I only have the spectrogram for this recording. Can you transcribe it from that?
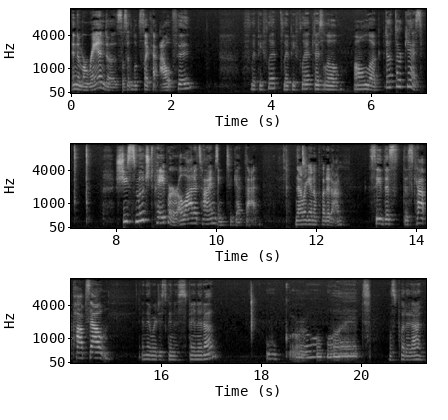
And the Miranda's, it looks like her outfit. Flippy flip, flippy flip. There's a little, oh look, Dr. Kiss. She smooched paper a lot of times to get that. Now we're gonna put it on. See this, this cap pops out and then we're just gonna spin it up. Oh, girl, what? Let's put it on.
